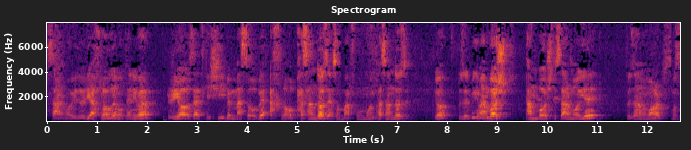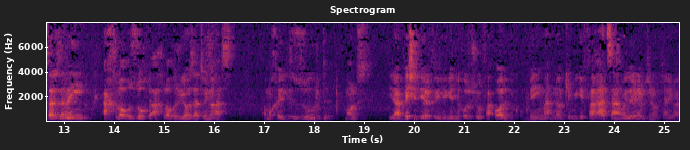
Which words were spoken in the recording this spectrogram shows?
سرمایه داری اخلاق مبتنی بر ریاضت کشی به مسابه اخلاق پسندازه اصلا مفهوم مهم پسندازه. یا بذارید بگیم انباشت. انباشت سرمایه به زعم مارکس مستلزم این اخلاق زهد و اخلاق ریاضت و اینا هست. اما خیلی زود مارکس روش دیالکتیک هگلی خودش رو فعال می‌کنه. به این معنا که میگه فقط سرمایه داری نمی‌تونه مبتنی بر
